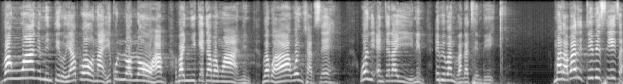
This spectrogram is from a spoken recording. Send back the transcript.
van'wani mintirho ya vona hi ku loloha va nyiketa van'wani va ku ha wo ni xavisela wo ni endlela yini ivi vanhu va nga tshembeki mara va ri tivisisa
